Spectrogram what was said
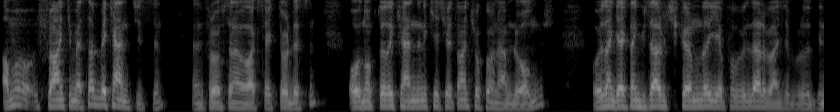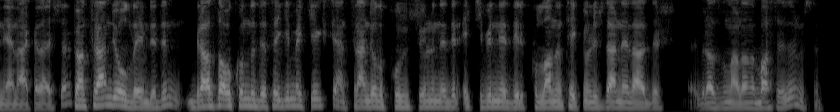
Ama şu anki mesela backendcisin. Yani profesyonel olarak sektördesin. O noktada kendini keşfetmen çok önemli olmuş. O yüzden gerçekten güzel bir çıkarımda yapabilirler bence burada dinleyen arkadaşlar. Şu an Trendyol'dayım dedin. Biraz daha o konuda detaya girmek gerekirse yani Trendyol'un pozisyonu nedir, ekibi nedir, kullandığın teknolojiler nelerdir? Biraz bunlardan da bahsedebilir misin?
